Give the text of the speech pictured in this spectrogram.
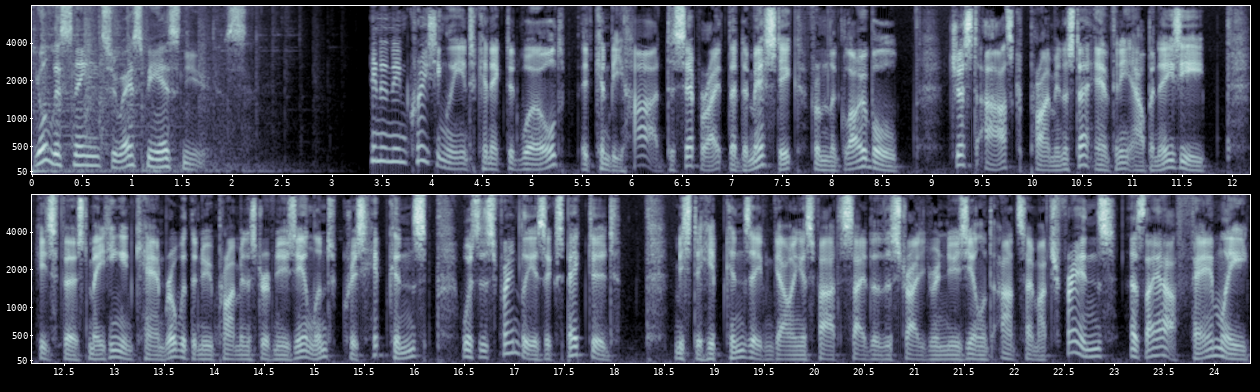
You're listening to SBS News. In an increasingly interconnected world, it can be hard to separate the domestic from the global. Just ask Prime Minister Anthony Albanese. His first meeting in Canberra with the new Prime Minister of New Zealand, Chris Hipkins, was as friendly as expected. Mr. Hipkins even going as far to say that Australia and New Zealand aren't so much friends as they are family.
